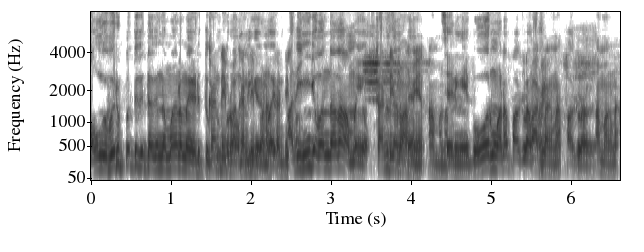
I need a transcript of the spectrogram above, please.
அவங்க விருப்பத்துக்கு தகுந்த மாதிரி நம்ம எடுத்து கண்டிப்பா, கண்டிப்பா. அது இங்க வந்தாதான் அமையும். கண்டிப்பா? அமையும். சரிங்க. இப்போ ஒவ்வொரு மாடா பார்க்கலாம் பார்க்கலாங்கண்ணா. பார்க்கலாம் ஆமாங்கண்ணா.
